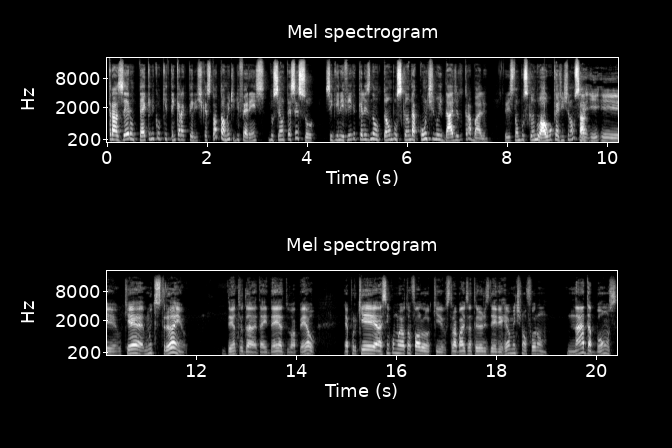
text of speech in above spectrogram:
trazer um técnico que tem características totalmente diferentes do seu antecessor. Significa que eles não estão buscando a continuidade do trabalho. Eles estão buscando algo que a gente não sabe. E, e, o que é muito estranho dentro da, da ideia do Abel é porque, assim como o Elton falou, que os trabalhos anteriores dele realmente não foram nada bons,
